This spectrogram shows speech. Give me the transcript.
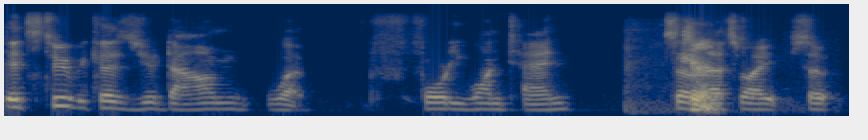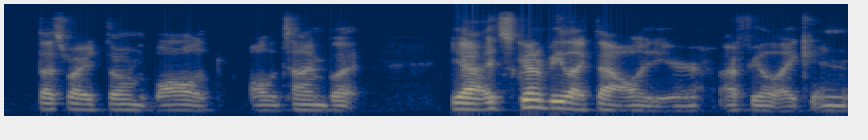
it's too because you're down what 41-10. so Sure. that's why. So that's why you're throwing the ball all the time. But yeah, it's gonna be like that all year. I feel like, and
